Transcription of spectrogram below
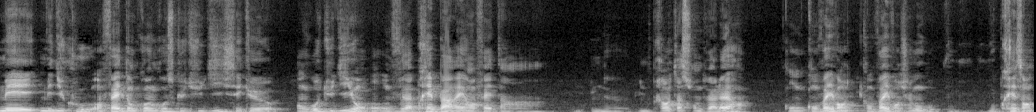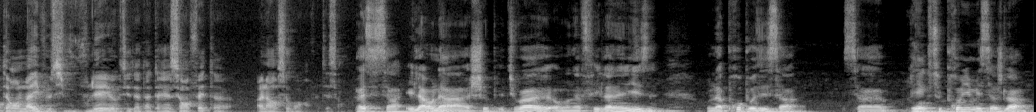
Mais, mais du coup, en fait, donc en gros, ce que tu dis, c'est que, en gros, tu dis, on, on vous a préparé en fait un- une, une présentation de valeur qu'on va, qu'on va éventuellement vous, vous, vous présenter en live si vous voulez, euh, si vous êtes intéressé en fait à, la recevoir. En fait, c'est ça. Ouais, c'est ça. Et là, on a, tu vois, euh, on a fait l'analyse, on a proposé ça. Rien que ce premier message-là,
